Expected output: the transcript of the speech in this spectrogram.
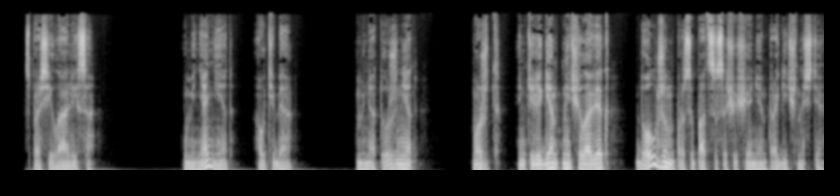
— спросила Алиса. «У меня нет. А у тебя?» «У меня тоже нет. Может, интеллигентный человек должен просыпаться с ощущением трагичности?»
